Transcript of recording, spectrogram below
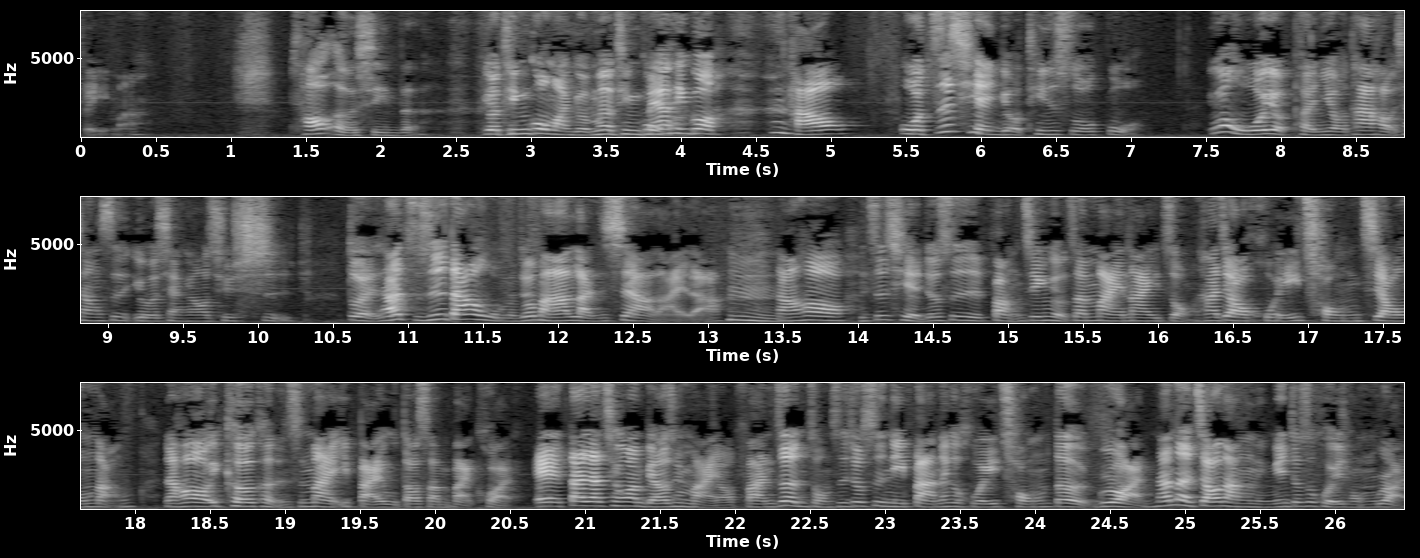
肥吗？超恶心的，有听过吗？有没有听过？没有听过。好，我之前有听说过，因为我有朋友，他好像是有想要去试，对他只是当然我们就把它拦下来啦。嗯然后之前就是坊间有在卖那一种，它叫蛔虫胶囊，然后一颗可能是卖一百五到三百块。哎，大家千万不要去买哦，反正总之就是你把那个蛔虫的卵，那那个胶囊里面就是蛔虫卵，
